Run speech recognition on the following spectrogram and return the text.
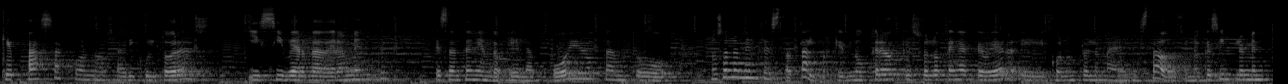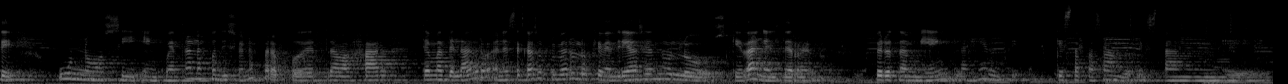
qué pasa con los agricultores y si verdaderamente están teniendo el apoyo tanto no solamente estatal, porque no creo que solo tenga que ver eh, con un problema del Estado, sino que simplemente uno si encuentran las condiciones para poder trabajar temas del agro, en este caso primero los que vendrían siendo los que dan el terreno, pero también la gente que está pasando, están eh,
